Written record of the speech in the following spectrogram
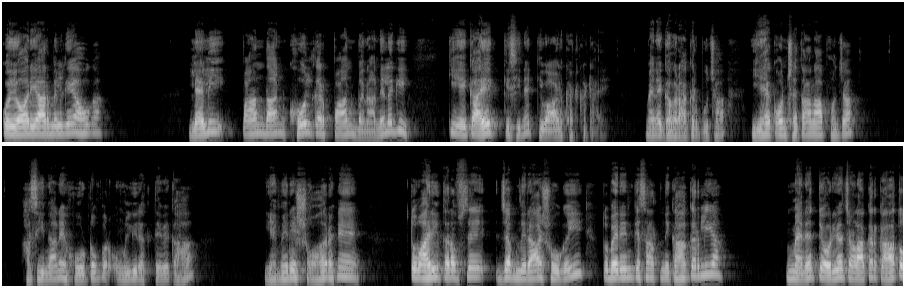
कोई और यार मिल गया होगा? लैली पानदान खोल कर पान बनाने लगी कि एकाएक किसी ने किवाड़ खटखटाए। मैंने घबराकर पूछा, यह कौन शैतान आप पहुँचा हसीना ने होठों पर उंगली रखते हुए कहा, यह मेरे शौहर हैं। तुम्हारी तरफ़ से जब निराश हो गई तो मैंने इनके साथ निकाह कर लिया। मैंने त्योरिया चढ़ाकर कहा तो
